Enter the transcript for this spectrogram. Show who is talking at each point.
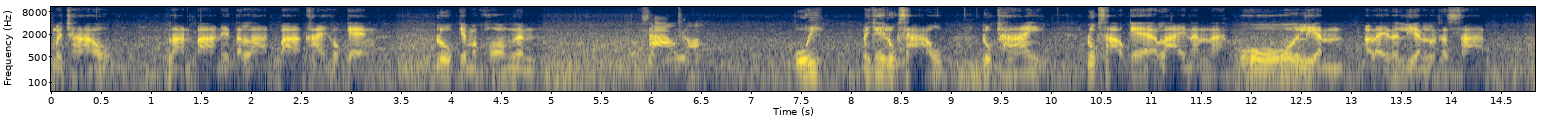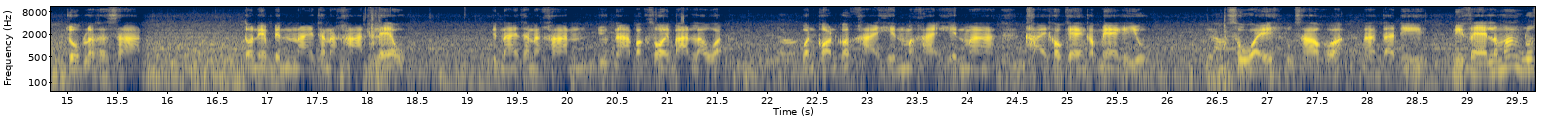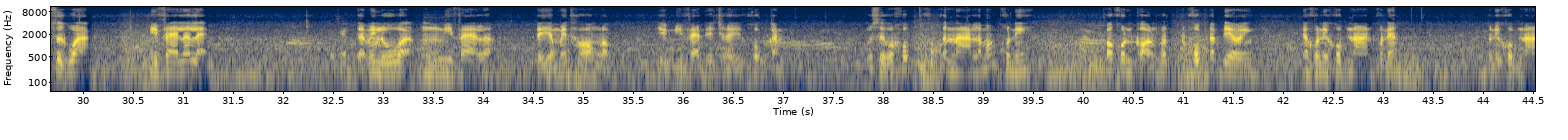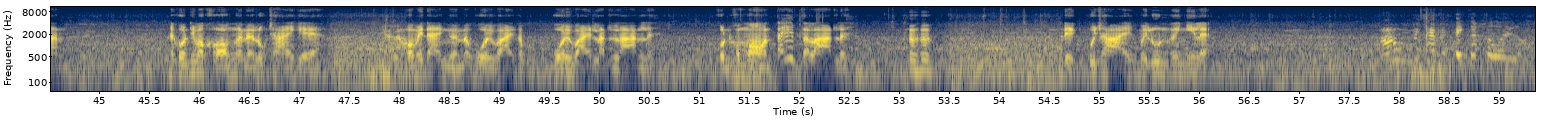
Speaker 1: เมื่อเช้า ร้านป้าในตลาดป้าขายข้าวแกง ลูกแกมาขอเงิน
Speaker 2: ลูกสาวเหรอ
Speaker 1: อุ้ยไม่ใช่ลูกสาว ลูกชาย ลูกสาวแกลายนั้นนะ โอ้โห เรียนอะไรนะเรียนรัฐศาสตร์ จบรัฐศาสตร์ ตอนนี้เป็นนายธนาคารแล้ว เป็นนายธนาคารอยู่หน้าปากซอยบ้านเราอะ
Speaker 2: เหรอ
Speaker 1: วันก่อนก็ขายเห็นมาขายเห็นมา ขายข้าวแกงกับแม่แกอยู่
Speaker 2: เหรอ
Speaker 1: สวยลูกสาวเขาอะหน้าตาดี มีแฟนแล้วมั้งรู้สึกว่า มีแฟนแล้วแหละ แต่ไม่รู้ว่าอืมมีแฟนแล้ว แต่ยังไม่ท้องหรอกยังมีแฟนเฉยๆคบกัน รู้สึกว่าคบคบกันนานแล้วมั้งคนนี้ เพราะคนก่อนเขาคบแป๊บเดียวเองไอคนนี้คบนานคนเนี้ย คนนี้คบนานไอคนที่มาขอเงินน่ะลูกชายแกพอไม่ได้เงินนะโวยวายกับโวยวายลั่นร้านเลย คนเขามองเต็มตลาดเลย เด็กผู้ชายวัยรุ่นก็อย่างนี้แหละ
Speaker 2: ไม่ใช่เป็นเป็นกระเทยเหรอ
